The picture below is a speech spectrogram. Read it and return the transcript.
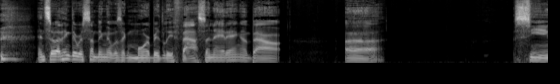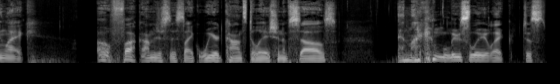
and so I think there was something that was like morbidly fascinating about uh seeing like oh fuck i'm just this like weird constellation of cells. And like i'm loosely like just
